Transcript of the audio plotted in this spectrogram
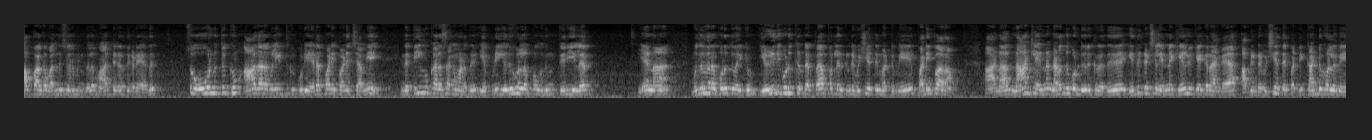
ஆப்பாக வந்து சேரும் என்பதில் மாற்று கருத்து கிடையாது. ஸோ ஒவ்வொன்றுத்துக்கும் ஆதாரம் வெளியிட்டிருக்கக்கூடிய எடப்பாடி பழனிசாமியை இந்த திமுக அரசாங்கமானது எப்படி எதிர்கொள்ள போகுதுன்னு தெரியல. ஏன்னா முதல்வரை பொறுத்த வரைக்கும் எழுதி கொடுக்கின்ற பேப்பர்ல இருக்கின்ற விஷயத்தை மட்டுமே படிப்பாராம். ஆனால் நாட்டில் என்ன நடந்து கொண்டு இருக்கிறது எதிர்க்கட்சிகள் என்ன கேள்வி கேட்கிறாங்க அப்படின்ற விஷயத்தை பற்றி கண்டுகொள்ளவே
